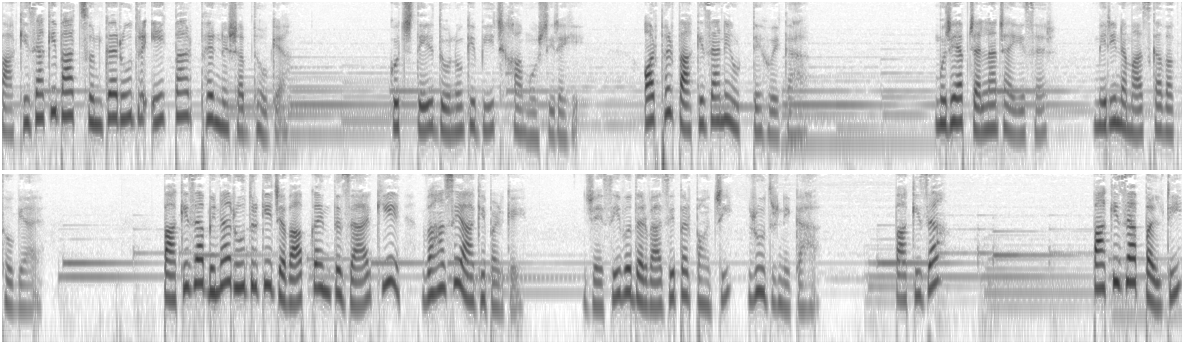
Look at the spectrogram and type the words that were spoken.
पाकिजा की बात सुनकर रुद्र एक बार फिर निशब्द हो गया। कुछ देर दोनों के बीच खामोशी रही और फिर पाकिजा ने उठते हुए कहा, मुझे अब चलना चाहिए, सर। मेरी नमाज़ का वक्त हो गया है। पाकिजा बिना रुद्र के जवाब का इंतज़ार किए वहाँ से आगे बढ़ गई। जैसे ही वो दरवाजे पर पहुँची, रुद्र ने कहा, पाकिजा? पाकिजा पलटी,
